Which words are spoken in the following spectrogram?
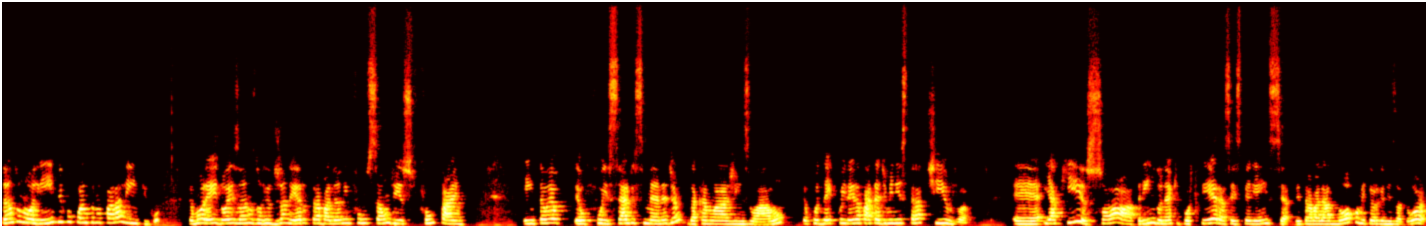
tanto no Olímpico quanto no Paralímpico. Eu morei dois anos no Rio de Janeiro trabalhando em função disso, full time. Então, eu, eu fui service manager da canoagem slalom, eu cuidei, cuidei da parte administrativa. É, e aqui, só abrindo, né, que por ter essa experiência de trabalhar no comitê organizador,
